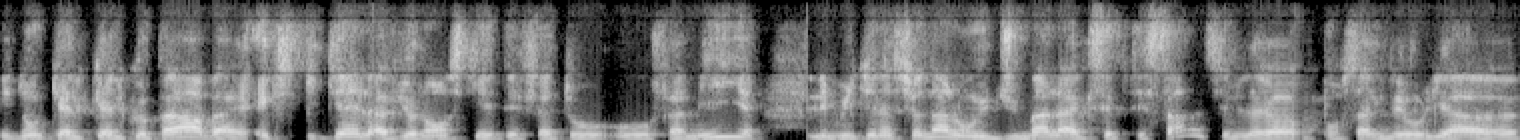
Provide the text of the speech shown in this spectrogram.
et donc quelque part bah, expliquait la violence qui était faite aux, aux, familles. Les multinationales ont eu du mal à accepter ça. C'est d'ailleurs pour ça que Veolia euh,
